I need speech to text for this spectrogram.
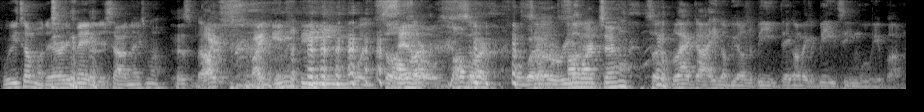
What are you talking about? They already made it. It's out next month. Just white, white anything Well, so- sells Hallmark. for whatever So- reason. Hallmark Channel. So the black guy, he gonna be on the beat. They gonna make a BET movie about him.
